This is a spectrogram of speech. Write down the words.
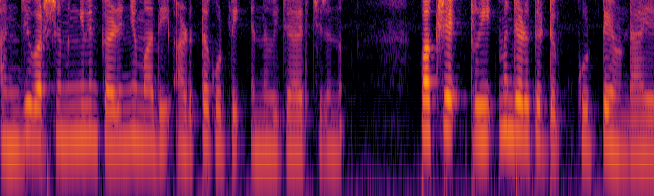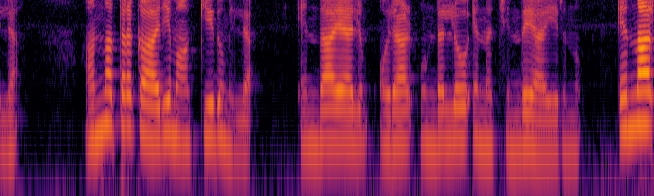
അഞ്ചു വർഷമെങ്കിലും കഴിഞ്ഞു മതി അടുത്ത കുട്ടി എന്ന് വിചാരിച്ചിരുന്നു. പക്ഷേ ട്രീറ്റ്മെന്റ് എടുത്തിട്ടും കുട്ടിയുണ്ടായില്ല അന്നത്ര കാര്യമാക്കിയതുമില്ല. എന്തായാലും ഒരാൾ ഉണ്ടല്ലോ എന്ന ചിന്തയായിരുന്നു. എന്നാൽ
